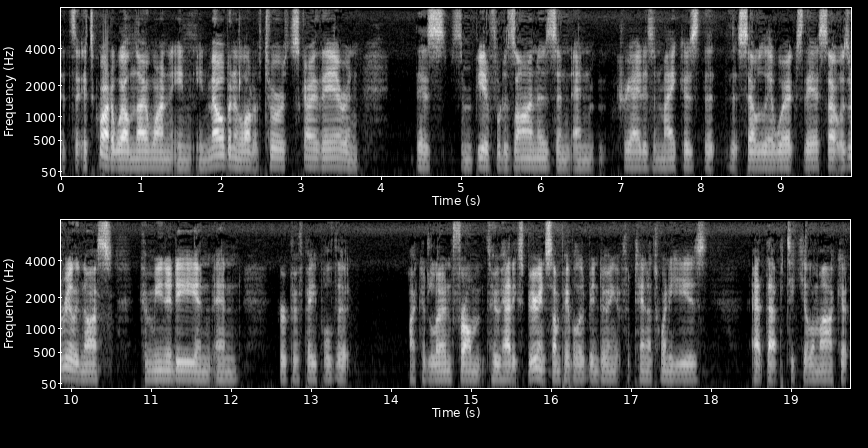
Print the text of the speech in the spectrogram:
it's it's quite a well known one in, in Melbourne. A lot of tourists go there, and there's some beautiful designers and, and creators and makers that, that sell their works there. So it was a really nice community and, and group of people that I could learn from who had experience. Some people had been doing it for 10 or 20 years at that particular market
